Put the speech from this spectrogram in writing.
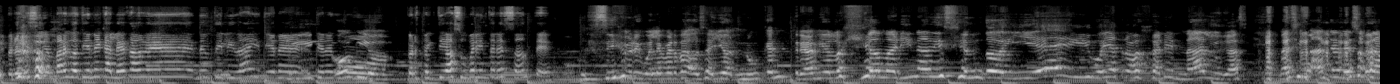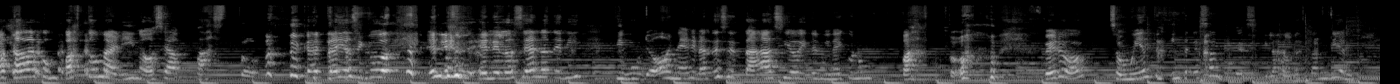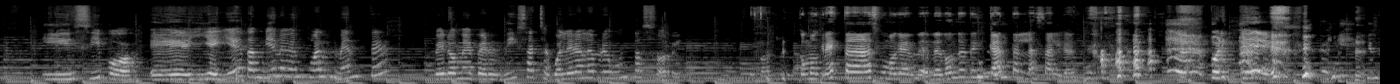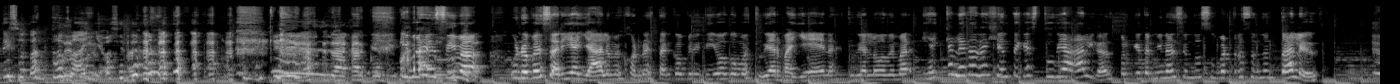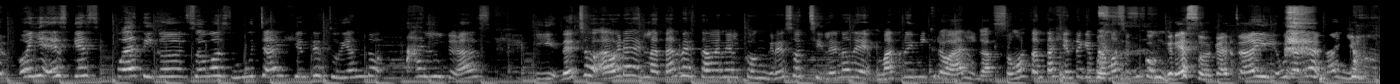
Pero que sin embargo tiene caleta de, de utilidad y tiene, Sí, tiene como obvio. perspectivas súper interesantes. Sí, pero igual es verdad. O sea, yo nunca entré a biología marina diciendo, ¡yay! Voy a trabajar en algas. Antes de eso trabajaba con pasto marino, o sea, pasto. ¿Cachai? Así como en el, en el océano tenéis tiburones, grandes cetáceos y termináis con un pasto. Pero son muy int- interesantes y las algas también. Y sí, pues, eh, llegué también eventualmente, pero me perdí, Sacha. ¿Cuál era la pregunta? Sorry. Como crestas, como que de, de dónde te encantan las algas. ¿Por qué? ¿Quién te hizo tanto De daño? Que llegaste a trabajar con Y más encima, uno pensaría ya, a lo mejor no es tan competitivo como estudiar ballenas, estudiar lobos de mar. Y hay caleta de gente que estudia algas porque terminan siendo súper trascendentales. Oye, es que es cuático. Somos mucha gente estudiando algas. Y de hecho, ahora en la tarde estaba en el Congreso Chileno de Macro y Microalgas. Somos tanta gente que podemos hacer un congreso, ¿cachai? Una vez al año.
